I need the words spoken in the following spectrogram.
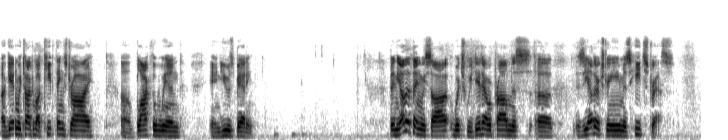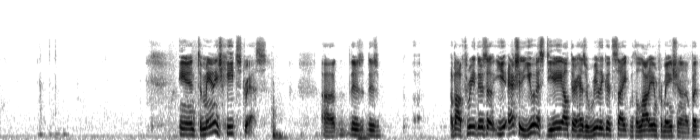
Again, we talked about keep things dry, uh, block the wind, and use bedding. Then the other thing we saw, which we did have a problem, this uh, is the other extreme, is heat stress. And to manage heat stress, uh, there's there's about three. There's a actually USDA out there has a really good site with a lot of information on it. But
